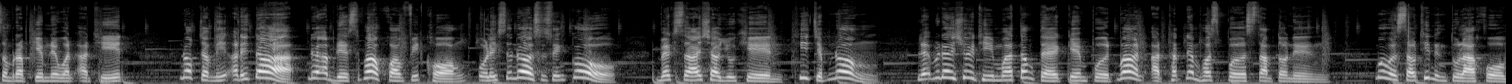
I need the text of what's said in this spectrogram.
สำหรับเกมในวันอาทิตย์ นอกจากนี้อาริต้าได้อัปเดตสภาพความฟิตของโอเล็กซานเดอร์ซิเซนโกแบ็กซ้ายชาวยูเครนที่เจ็บน่อง และไม่ได้ช่วยทีมมาตั้งแต่เกมเปิดบ้านอัดทัตแนมฮอสเปอร์สตามต่อหนึ่งเมื่อวันเสาร์ที่ 1 ตุลาคม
